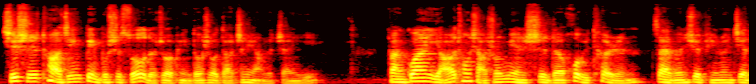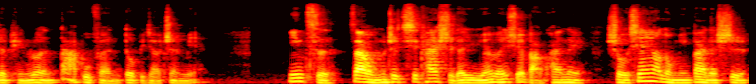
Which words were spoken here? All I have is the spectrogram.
其实，托尔金并不是所有的作品都受到这样的争议。反观以儿童小说面世的《霍比特人》，在文学评论界的评论大部分都比较正面。因此，在我们这期开始的语言文学板块内，首先要弄明白的是，《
